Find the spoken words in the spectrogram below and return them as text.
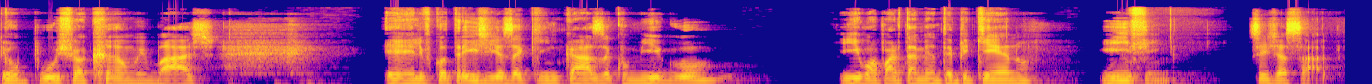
Eu puxo a cama embaixo. E ele ficou três dias aqui em casa comigo. E o apartamento é pequeno. Enfim, você já sabe.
